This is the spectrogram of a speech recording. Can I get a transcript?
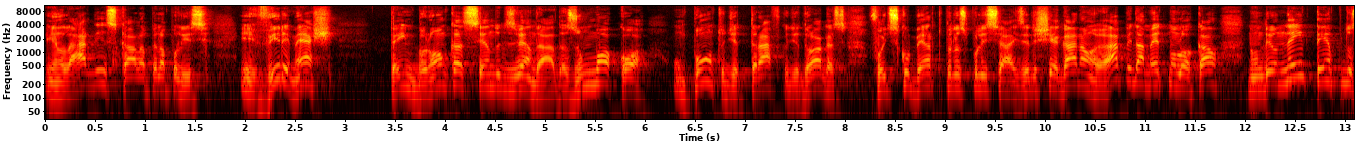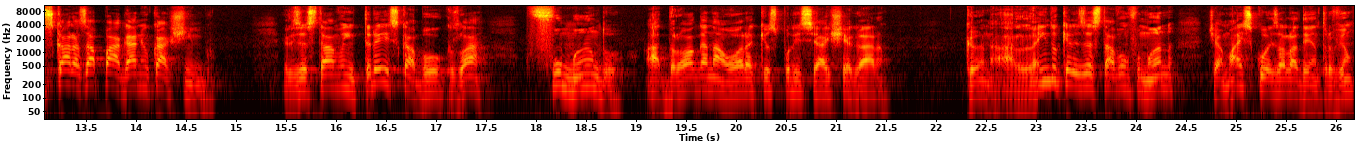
em larga escala pela polícia. E vira e mexe, tem broncas sendo desvendadas. Um mocó um ponto de tráfico de drogas foi descoberto pelos policiais. Eles chegaram rapidamente no local, não deu nem tempo dos caras apagarem o cachimbo. Eles estavam em três caboclos lá, fumando a droga na hora que os policiais chegaram. Cana, além do que eles estavam fumando, tinha mais coisa lá dentro, viu?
